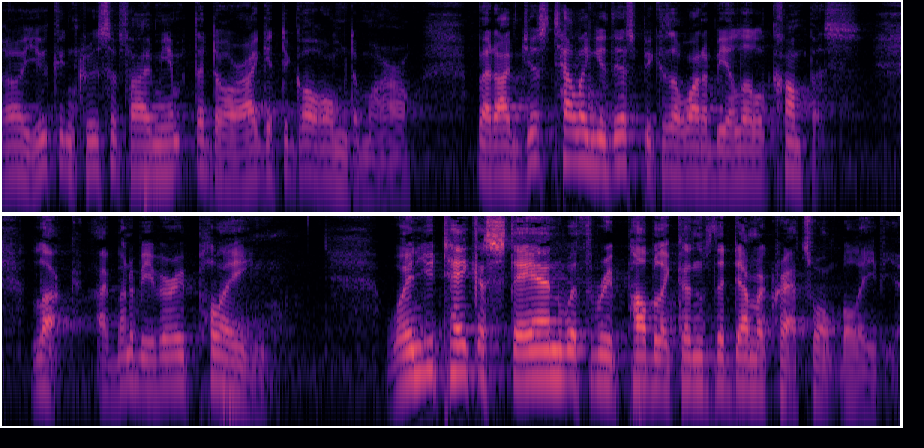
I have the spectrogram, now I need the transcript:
Oh, you can crucify me at the door. I get to go home tomorrow. But I'm just telling you this because I want to be a little compass. Look, I'm going to be very plain. When you take a stand with the Republicans, the Democrats won't believe you.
